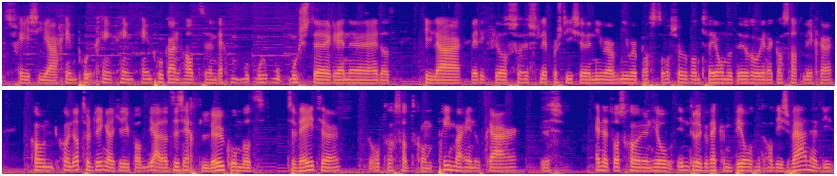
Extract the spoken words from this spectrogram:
Freesia geen, broek, geen, geen, geen broek aan had en weg mo mo moest rennen. Dat Hila, weet ik veel, slippers die ze niet meer, niet meer pasten of zo van 200 euro in haar kast had liggen. Gewoon, gewoon dat soort dingen dat je denkt van, ja, dat is echt leuk om dat te weten. De opdracht zat gewoon prima in elkaar. Dus, en het was gewoon een heel indrukwekkend beeld met al die zwanen die,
